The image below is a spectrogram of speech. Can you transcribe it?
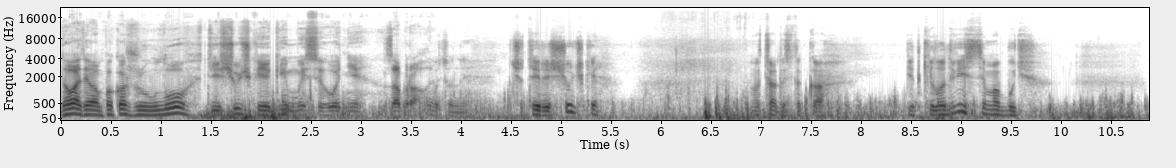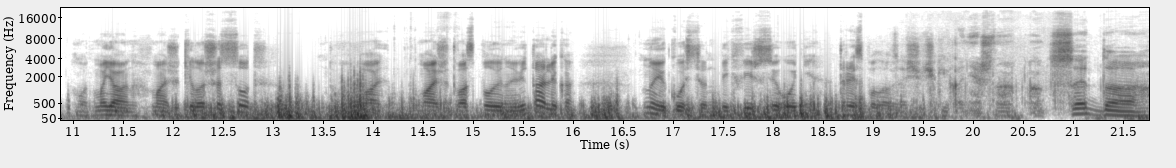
Давайте я вам покажу улов, ті щучки, які ми сьогодні забрали. Ось вони. 4 щучки. Оця десь така під кіло 200, мабуть. От моя майже кіло 600. Два, майже 2,5 Віталіка. Ну і Костян Бікфіш сьогодні 3,5 щучки, звісно. Оце да.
